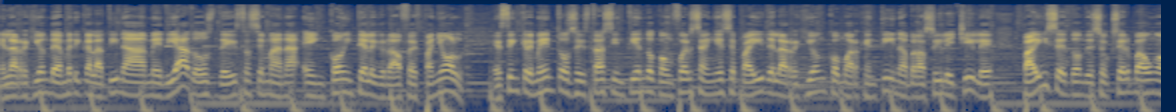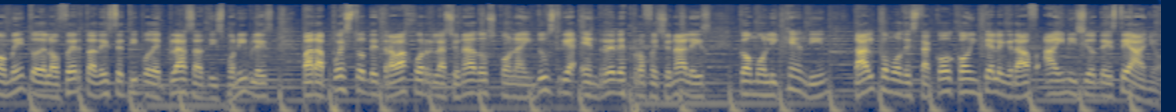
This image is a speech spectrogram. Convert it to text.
en la región de América Latina a mediados de esta semana en Cointelegraph Español. Este incremento se está sintiendo con fuerza en ese país de la región como Argentina, Brasil y Chile, países donde se observa un aumento de la oferta de este tipo de plazas disponibles para puestos de trabajo relacionados con la industria en redes profesionales como LinkedIn, tal como destacó Cointelegraph a inicios de este año.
